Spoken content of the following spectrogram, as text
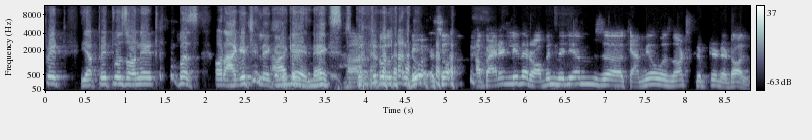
पिट या पिट वाज ऑन इट बस और आगे चले गए। आगे next so apparently the Robin Williams cameo was not scripted at all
